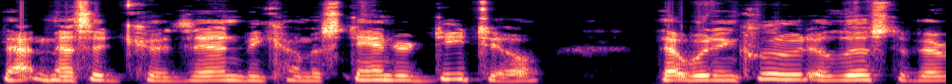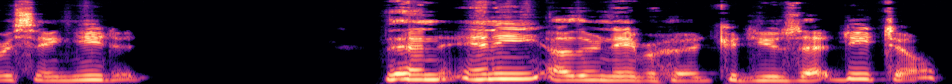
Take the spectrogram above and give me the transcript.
That method could then become a standard detail that would include a list of everything needed. Then any other neighborhood could use that detail.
